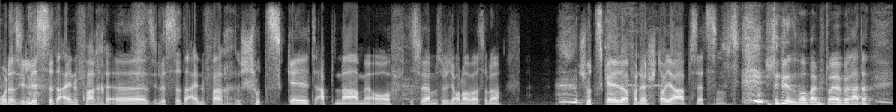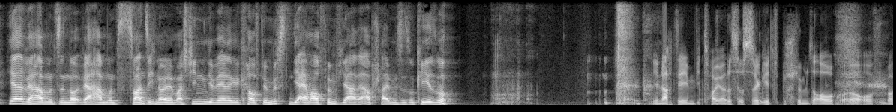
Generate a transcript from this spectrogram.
Oder sie listet einfach, äh, sie listet einfach Schutzgeldabnahme auf. Das wäre natürlich auch noch was, oder? Schutzgelder von der Steuer absetzen. Steht jetzt mal beim Steuerberater. Ja, wir haben uns, wir haben uns 20 neue Maschinengewehre gekauft. Wir müssten die einmal auf fünf Jahre abschreiben. Ist das okay so? Je nachdem, wie teuer das ist, da geht es bestimmt auch äh, auf über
